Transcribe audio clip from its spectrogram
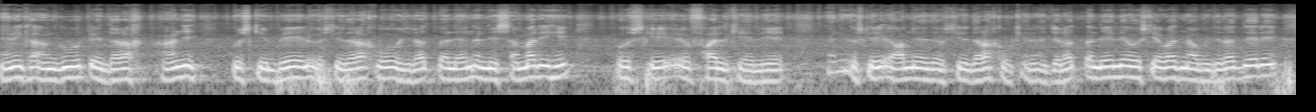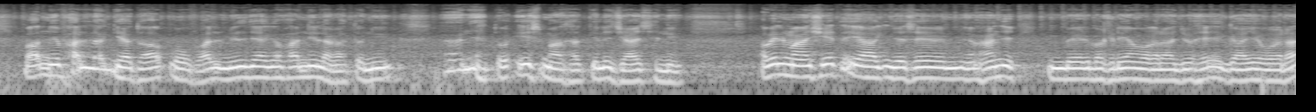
یعنی کہ انگور کے درخت ہاں جی اس کے بیل، اس کے درخت کو اجرت پر لینا لسمر ہی اس کے پھل کے لیے۔ یعنی اس کے آپ نے اس کے درخت کو اجرت پر لے لیا، اس کے بعد میں آپ اجرت دے رہے ہیں۔ بعد میں پھل لگ گیا تو آپ کو پھل مل جائے گا، پھل نہیں لگا تو نہیں۔ ہاں تو اس مقصد کے لیے جائز نہیں۔ اول معاشیت یا جیسے ہاں جی بیڑ بکریاں وغیرہ جو ہے، گائے وغیرہ،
